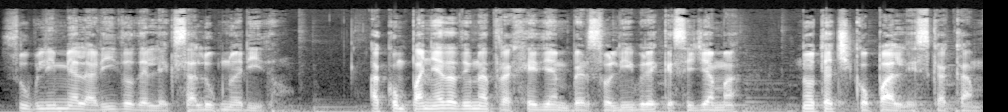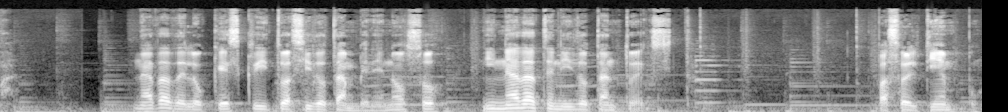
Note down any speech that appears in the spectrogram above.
Sublime alarido del exalumno herido, acompañada de una tragedia en verso libre que se llama No te achicopales, cacama. Nada de lo que he escrito ha sido tan venenoso, ni nada ha tenido tanto éxito. Pasó el tiempo.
